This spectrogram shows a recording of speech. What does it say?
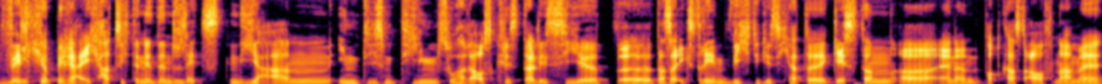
welcher Bereich hat sich denn in den letzten Jahren in diesem Team so herauskristallisiert, äh, dass er extrem wichtig ist? Ich hatte gestern äh, einen Podcast-Aufnahme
